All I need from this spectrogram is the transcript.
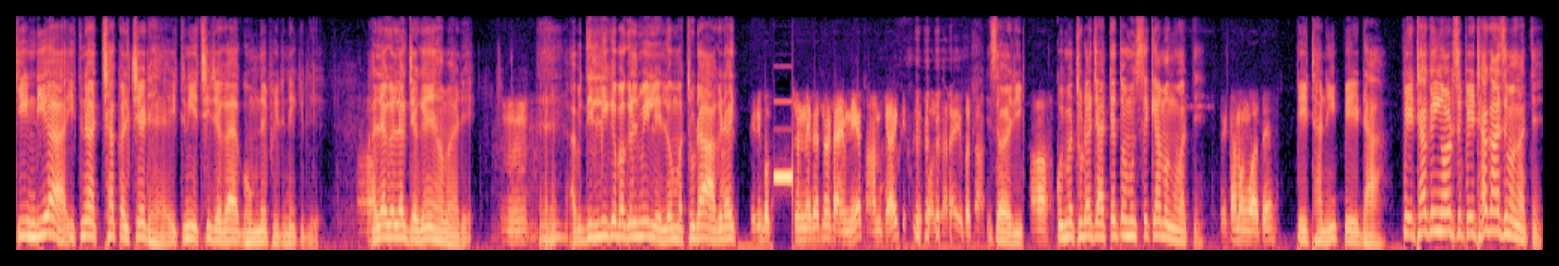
कि इंडिया इतना अच्छा कल्चर है इतनी अच्छी जगह है घूमने फिरने के लिए। अलग अलग जगह है हमारे। हम्म, हैं? अभी दिल्ली के बगल में ही ले लो मथुरा आगरा। तेरी सुनने का इतना टाइम नहीं है काम क्या है? किस लिए कॉल करा है ये बता। सॉरी हाँ। कोई मथुरा जाते हैं तो मुझसे क्या मंगवाते हैं? पेठा मंगवाते हैं। पेठा नहीं पेड़ा पेठा कहीं और से पेठा कहाँ से मंगाते हैं?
